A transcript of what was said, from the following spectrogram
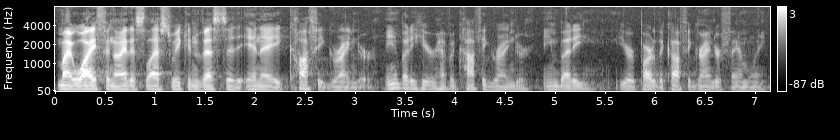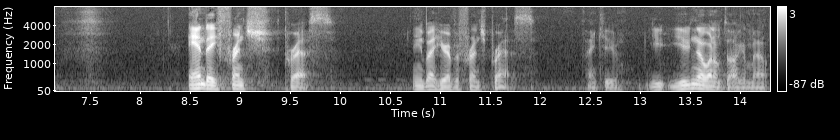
My wife and I this last week invested in a coffee grinder. Anybody here have a coffee grinder? Anybody? You're part of the coffee grinder family and a French press. Anybody here have a French press? Thank you. You, you know what I'm talking about.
